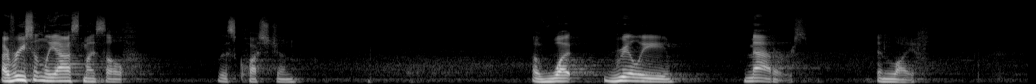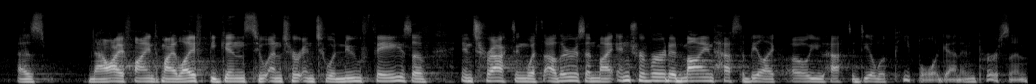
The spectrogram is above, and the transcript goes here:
I've recently asked myself this question of what really matters in life. As now I find my life begins to enter into a new phase of interacting with others, and my introverted mind has to be like, oh, you have to deal with people again in person.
